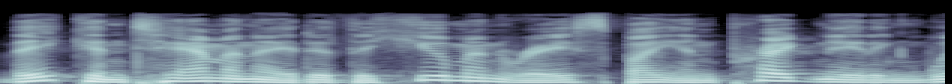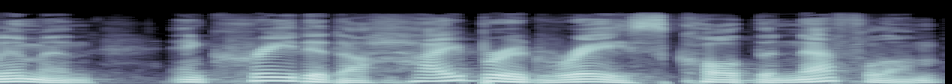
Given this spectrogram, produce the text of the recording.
they contaminated the human race by impregnating women and created a hybrid race called the Nephilim,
